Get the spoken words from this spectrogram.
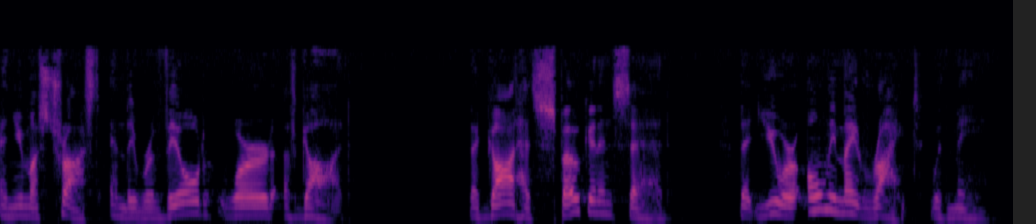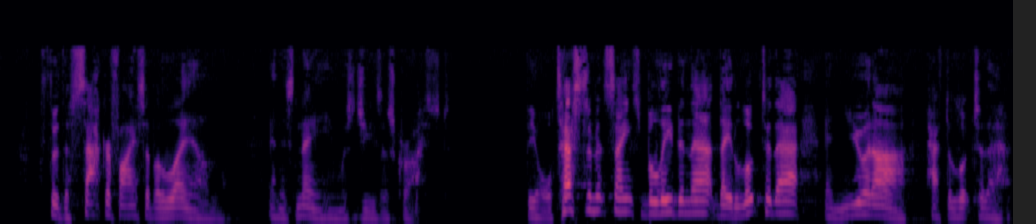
And you must trust in the revealed Word of God that God had spoken and said that you were only made right with me through the sacrifice of a lamb, and his name was Jesus Christ. The Old Testament saints believed in that. They looked to that, and you and I have to look to that.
